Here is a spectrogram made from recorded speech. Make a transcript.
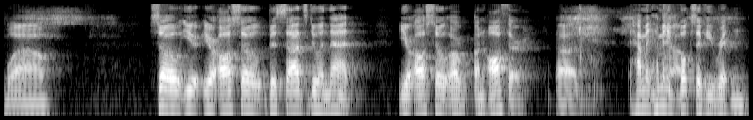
Wow. So you're you're also besides doing that, you're also a, an author. Uh, how many how many Yeah. books have you written?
